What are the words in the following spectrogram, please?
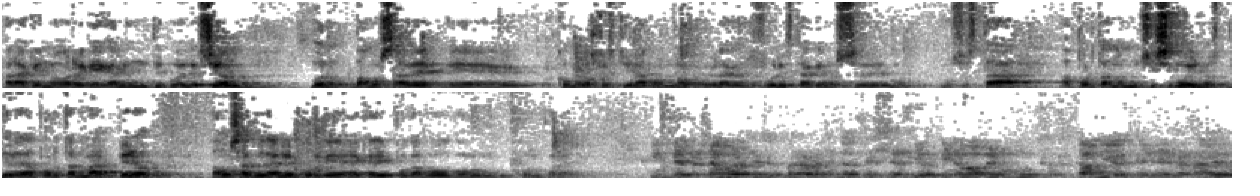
para que no recaiga ningún tipo de lesión. Bueno, vamos a ver eh, cómo lo gestionamos. ¿no? Es verdad que es un futbolista que nos, eh, nos está aportando muchísimo y nos debe de aportar más, pero vamos a cuidarle porque hay que ir poco a poco con, con, con él. Interpretamos de tus palabras entonces, Sergio, que no va a haber muchos cambios en el Bernabéu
